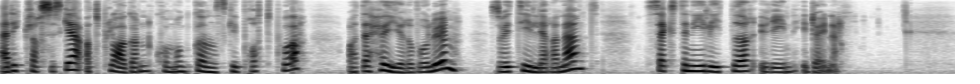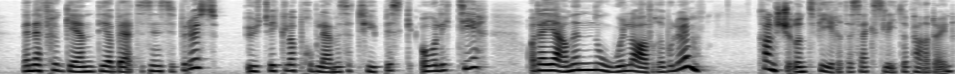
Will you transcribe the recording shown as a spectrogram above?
er de klassiske at plagene kommer ganske brått på, og at det er høyere volum, som vi tidligere har nevnt, 6-9 liter urin i døgnet. Ved nefrogen diabetes insipidus utvikler problemet seg typisk over litt tid, og det er gjerne noe lavere volum, kanskje rundt 4-6 liter per døgn.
